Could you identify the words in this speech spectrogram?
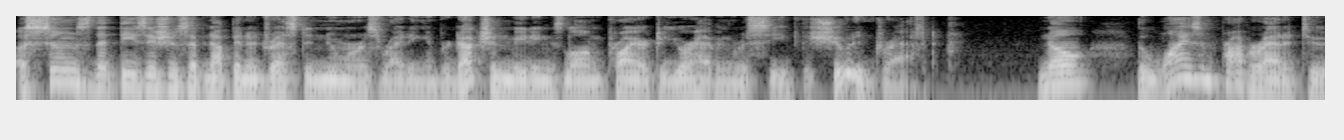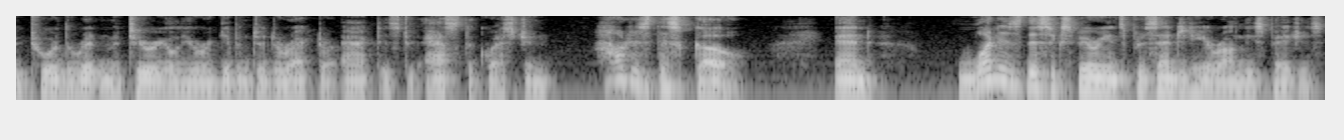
assumes that these issues have not been addressed in numerous writing and production meetings long prior to your having received the shooting draft. No, the wise and proper attitude toward the written material you are given to direct or act is to ask the question, how does this go? And what is this experience presented here on these pages?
